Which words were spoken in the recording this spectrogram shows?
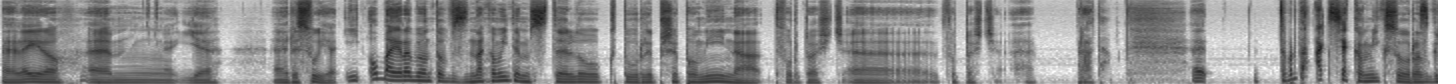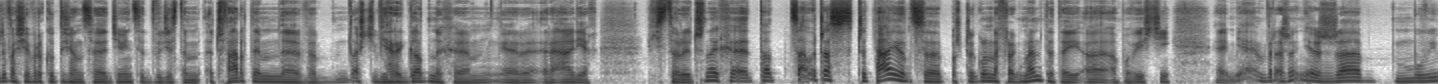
Peleiro je rysuje. I obaj robią to w znakomitym stylu, który przypomina twórczość, twórczość Prata. Co prawda akcja komiksu rozgrywa się w roku 1924 w dość wiarygodnych realiach historycznych, e, to cały czas czytając e, poszczególne fragmenty tej e, opowieści, miałem wrażenie, że mówi,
